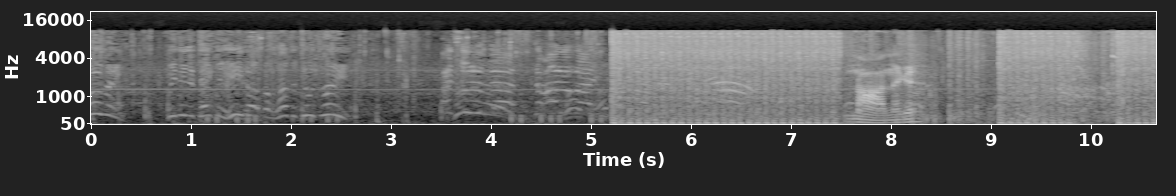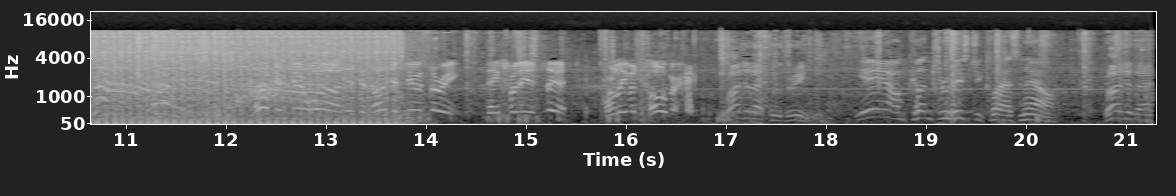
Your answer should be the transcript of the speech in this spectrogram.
moving. We need to take the heat off of Hunter two three. Nah, nigga. Hunter two one, this is Hunter two three. Thanks for the assist. We're leaving over. Roger that two three. Yeah, I'm cutting through history class now. Roger that.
